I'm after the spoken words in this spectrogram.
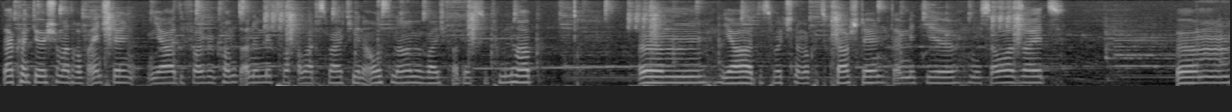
Da könnt ihr euch schon mal drauf einstellen. Ja, die Folge kommt an einem Mittwoch, aber das war halt hier eine Ausnahme, weil ich gerade nichts zu tun habe. Ähm, ja, das wollte ich nochmal kurz klarstellen, damit ihr nicht sauer seid. Ähm,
